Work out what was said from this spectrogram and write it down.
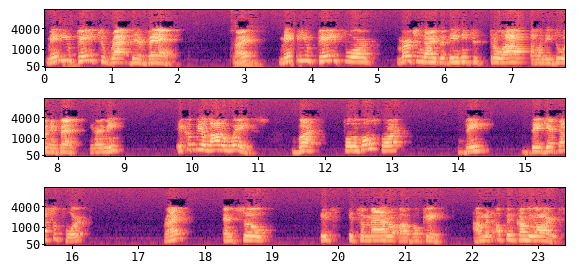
Maybe you pay to wrap their van, right? Maybe you pay for merchandise that they need to throw out when they do an event. You know what I mean? It could be a lot of ways, but for the most part, they they get that support, right? And so it's it's a matter of okay, I'm an up and coming artist.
